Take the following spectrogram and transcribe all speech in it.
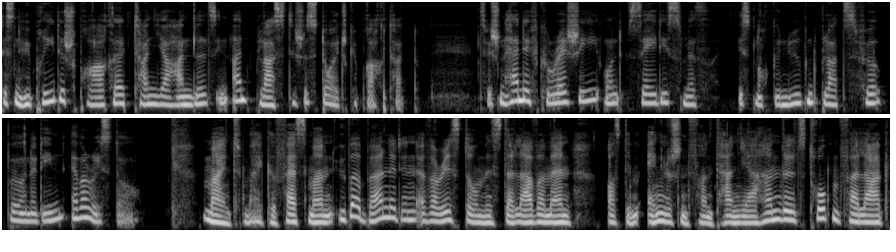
dessen hybride Sprache Tanja Handels in ein plastisches Deutsch gebracht hat. Zwischen Hanif Qureshi und Sadie Smith ist noch genügend Platz für Bernadine Evaristo. Meint Maike Fessmann über Bernadine Evaristo, Mr. Loverman, aus dem Englischen von Tanja Handels Tropenverlag,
